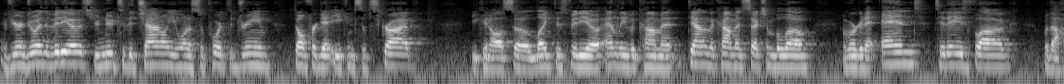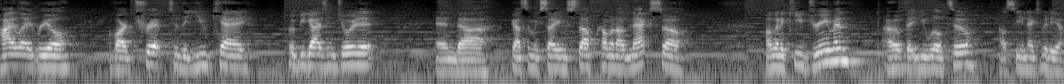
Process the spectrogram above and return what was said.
if you're enjoying the videos, you're new to the channel, you wanna support the dream, don't forget you can subscribe. You can also like this video and leave a comment down in the comment section below. And we're gonna end today's vlog with a highlight reel of our trip to the UK. Hope you guys enjoyed it. And uh, got some exciting stuff coming up next. So I'm gonna keep dreaming. I hope that you will too. I'll see you next video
